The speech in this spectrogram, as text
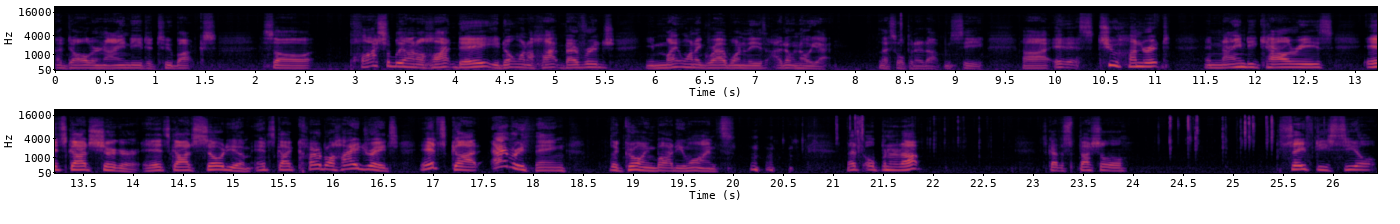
a dollar ninety to two bucks. So possibly on a hot day, you don't want a hot beverage. You might want to grab one of these. I don't know yet. Let's open it up and see. Uh, it is 290 calories. It's got sugar. It's got sodium. It's got carbohydrates. It's got everything the growing body wants. Let's open it up. It's got a special safety seal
